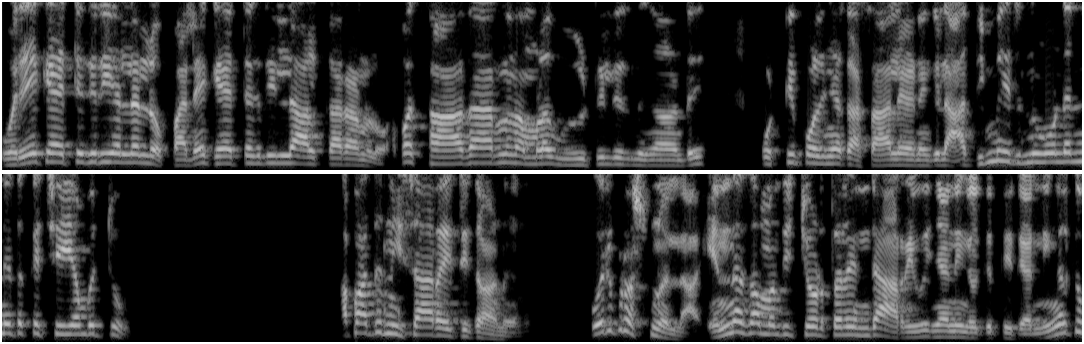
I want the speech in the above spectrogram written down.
ഒരേ കാറ്റഗറി അല്ലല്ലോ. പല കാറ്റഗറിയിലെ ആൾക്കാരാണല്ലോ. അപ്പൊ സാധാരണ നമ്മളെ വീട്ടിലിരുന്നുകാണ്ട് പൊട്ടിപ്പൊളിഞ്ഞ കസാലയാണെങ്കിൽ അതിമ ഇരുന്നു കൊണ്ട് തന്നെ ഇതൊക്കെ ചെയ്യാൻ പറ്റും. അപ്പൊ അത് നിസാറായിട്ട് കാണുക ഒരു പ്രശ്നമല്ല എന്നെ സംബന്ധിച്ചിടത്തോളം എന്റെ അറിവ് ഞാൻ നിങ്ങൾക്ക് തരാം നിങ്ങൾക്ക്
